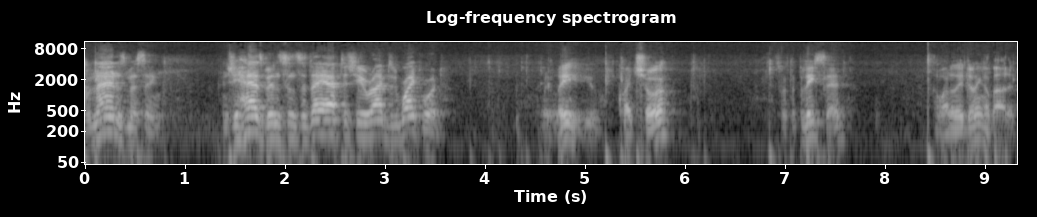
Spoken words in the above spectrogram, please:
A man's missing. And she has been since the day after she arrived at Whitewood. Really? You quite sure? That's what the police said. What are they doing about it?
